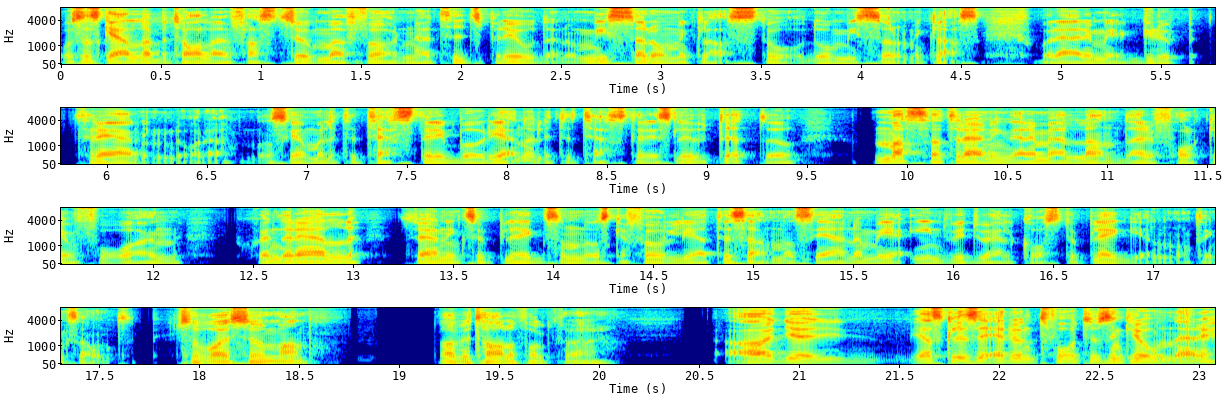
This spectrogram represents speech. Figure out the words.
Och så ska alla betala en fast summa för den här tidsperioden. Och missar de i klass, då, då missar de i klass. Och det här är mer gruppträning då. då. Och så gör man lite tester i början och lite tester i slutet. Och massa träning däremellan där folk kan få en generell träningsupplägg som de ska följa tillsammans, gärna med individuell kostupplägg eller någonting sånt. Så vad är summan? Vad betalar folk för det här? Ja, jag, jag skulle säga runt 2000 kronor.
